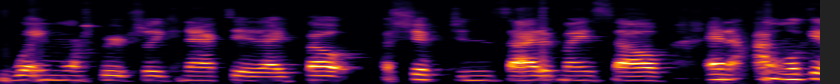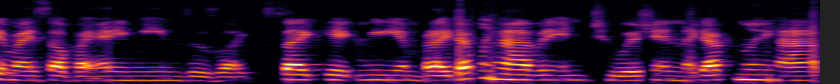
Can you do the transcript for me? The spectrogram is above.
way more spiritually connected. I felt a shift inside of myself. And i don't look at myself by any means as like psychic medium but i definitely have an intuition. I definitely have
